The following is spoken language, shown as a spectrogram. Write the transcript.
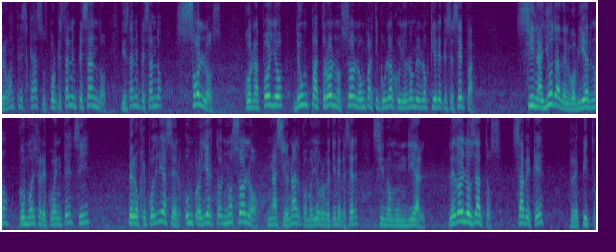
pero van tres casos, porque están empezando, y están empezando solos, con apoyo de un patrono solo, un particular cuyo nombre no quiere que se sepa, sin ayuda del gobierno, como es frecuente, ¿sí? Pero que podría ser un proyecto no solo nacional, como yo creo que tiene que ser, sino mundial. Le doy los datos. ¿Sabe qué? Repito,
